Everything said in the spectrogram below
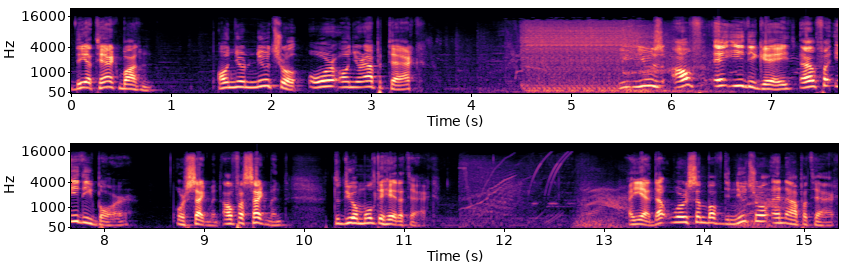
the attack button on your neutral or on your up attack, you use alpha Iddhi gate, alpha Iddhi bar, or segment, alpha segment, to do a multi-hit attack. And yeah, that works on both the neutral and up attack.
